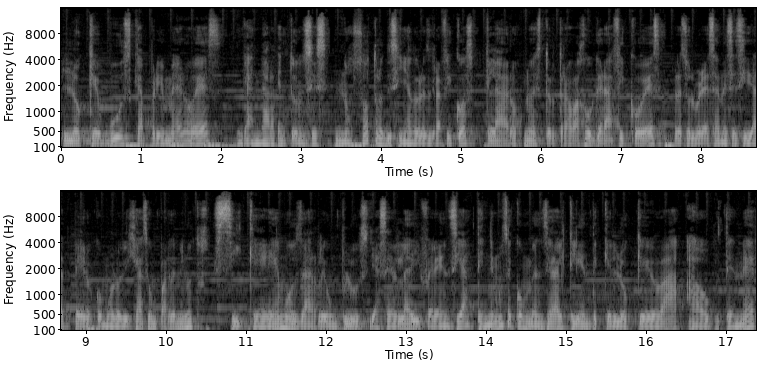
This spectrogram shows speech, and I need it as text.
lo que busca primero es ganar. Entonces, nosotros diseñadores gráficos, claro, nuestro trabajo gráfico es resolver esa necesidad, pero como lo dije hace un par de minutos, si queremos darle un plus y hacer la diferencia, tenemos que convencer al cliente que lo que va a obtener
